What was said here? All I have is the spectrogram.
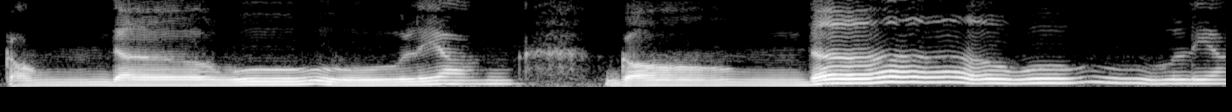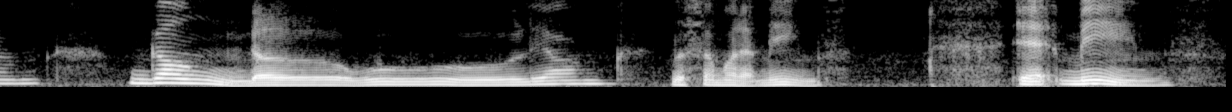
Gong De Wu Liang. Gong De Wu Liang. Gong De Wu Liang. Listen what it means. It means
